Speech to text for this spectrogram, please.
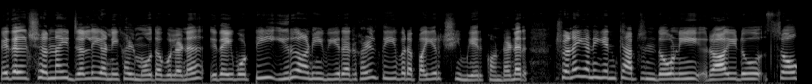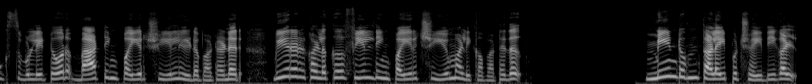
இதில் சென்னை டெல்லி அணிகள் மோதவுள்ளன. இதையொட்டி இரு அணி வீரர்கள் தீவிர பயிற்சி மேற்கொண்டனர். சென்னை அணியின் கேப்டன் தோனி ராயுடு ஸ்டோக்ஸ் உள்ளிட்டோர் பேட்டிங் பயிற்சியில் ஈடுபட்டனர். வீரர்களுக்கு ஃபீல்டிங் பயிற்சியும் அளிக்கப்பட்டது. மீண்டும் தலைப்புச் செய்திகள்.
